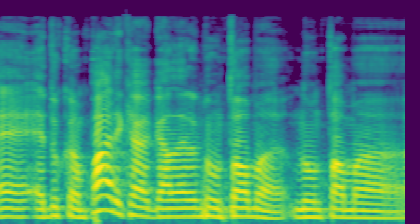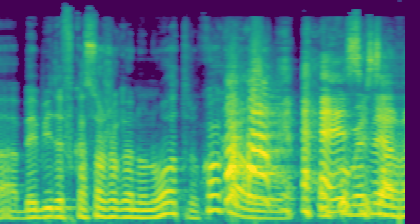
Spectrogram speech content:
é, é do Campari que a galera não toma, não toma bebida, fica só jogando no outro? Qual que é o, o É esse comercial mesmo.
